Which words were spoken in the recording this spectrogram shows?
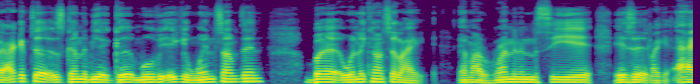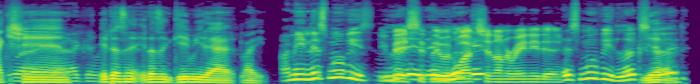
Like I can tell it's gonna be a good movie. It can win something. But when it comes to like, am I running to see it? Is it like action? right, I it doesn't. saying. It doesn't give me that like. I mean, this movie is. You it- basically it would look- watch it- it on a rainy day. This movie looks Yeah. good,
